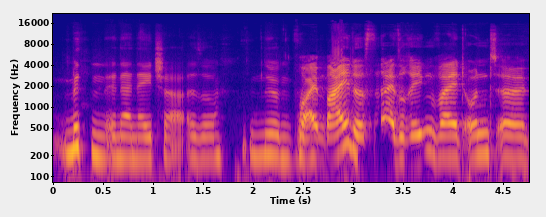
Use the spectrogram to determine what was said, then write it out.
mitten in der Nature, also nirgendwo. Vor allem beides, ne? also Regenwald und äh,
